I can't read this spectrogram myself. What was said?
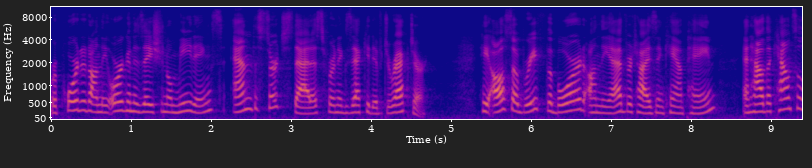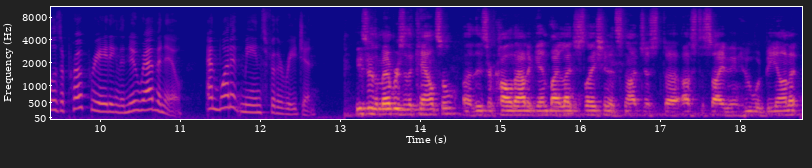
reported on the organizational meetings and the search status for an executive director. He also briefed the board on the advertising campaign and how the council is appropriating the new revenue and what it means for the region. These are the members of the council. Uh, these are called out again by legislation. It's not just uh, us deciding who would be on it.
